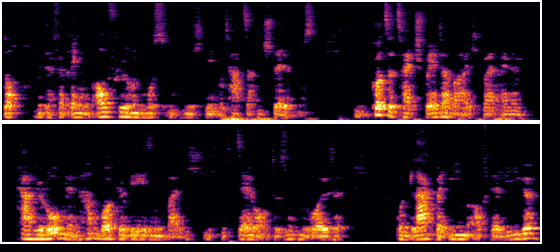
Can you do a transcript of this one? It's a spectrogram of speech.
doch mit der Verdrängung aufhören muss und mich den Tatsachen stellen muss. Kurze Zeit später war ich bei einem Kardiologen in Hamburg gewesen, weil ich mich nicht selber untersuchen wollte und lag bei ihm auf der Liege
